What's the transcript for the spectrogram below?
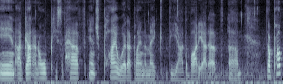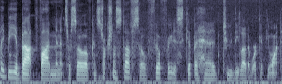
And I've got an old piece of half inch plywood I plan to make the, uh, the body out of. Um, There'll probably be about five minutes or so of construction stuff, so feel free to skip ahead to the leatherwork if you want.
